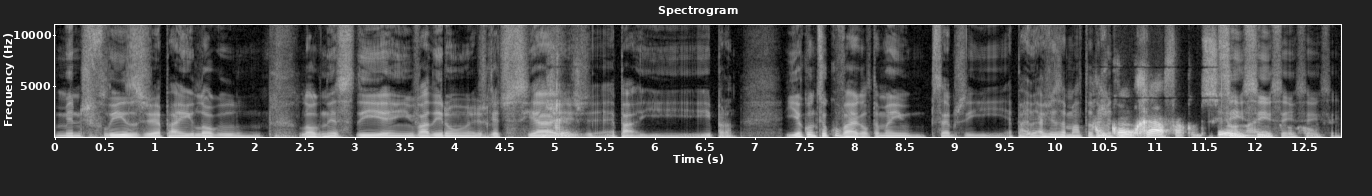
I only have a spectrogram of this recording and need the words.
menos felizes, epá, e logo, logo nesse dia invadiram as redes sociais, epá, e, e pronto. E aconteceu com o Weigl também, percebes? E epá, às vezes a malta também. com o Rafa aconteceu, sim, é? sim, sim, Com- sim, sim.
